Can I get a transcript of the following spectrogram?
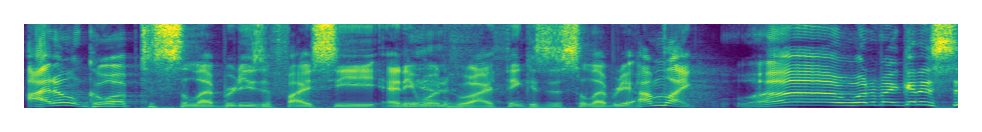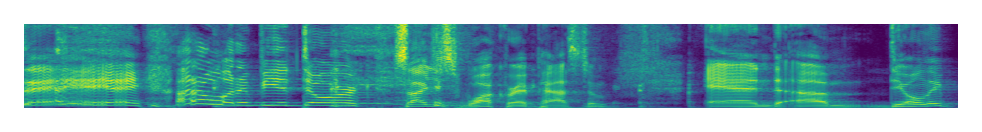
I don't go up to celebrities if I see anyone who I think is a celebrity. I'm like, what am I gonna say? I don't want to be a dork. So I just walk right past them. And um, the only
